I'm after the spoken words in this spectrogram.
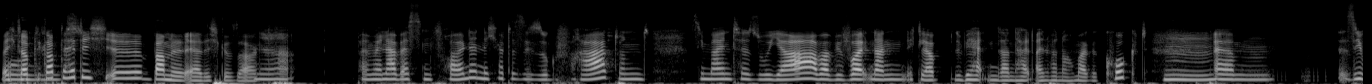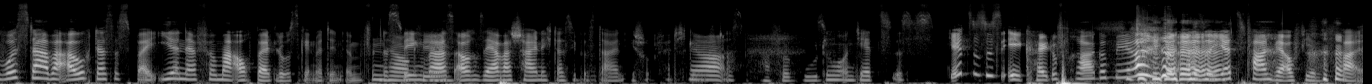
Weil ich glaube, ich glaub, da hätte ich äh, Bammel, ehrlich gesagt. Ja. Bei meiner besten Freundin, ich hatte sie so gefragt und sie meinte so, ja, aber wir wollten dann, ich glaube, wir hätten dann halt einfach nochmal geguckt. Hm. Ähm, sie wusste aber auch, dass es bei ihr in der Firma auch bald losgeht mit den Impfen. Ja, Deswegen okay. war es auch sehr wahrscheinlich, dass sie bis dahin eh schon fertig geimpft ja, ist. ah, voll gut. So, und jetzt ist es, jetzt ist es eh keine Frage mehr. also jetzt fahren wir auf jeden Fall.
